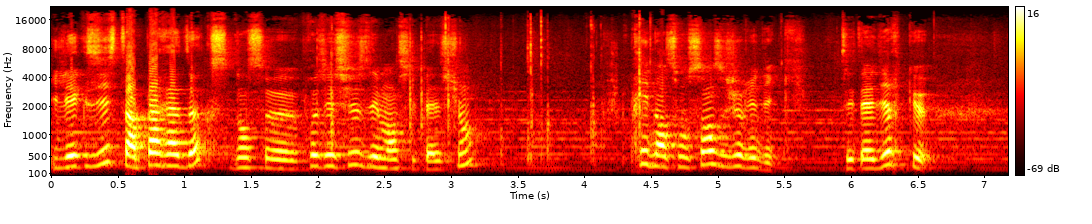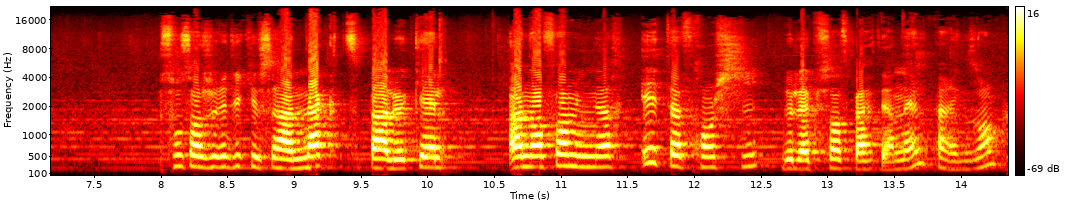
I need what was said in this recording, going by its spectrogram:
il existe un paradoxe dans ce processus d'émancipation pris dans son sens juridique. C'est-à-dire que son sens juridique, c'est un acte par lequel un enfant mineur est affranchi de la puissance paternelle, par exemple,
